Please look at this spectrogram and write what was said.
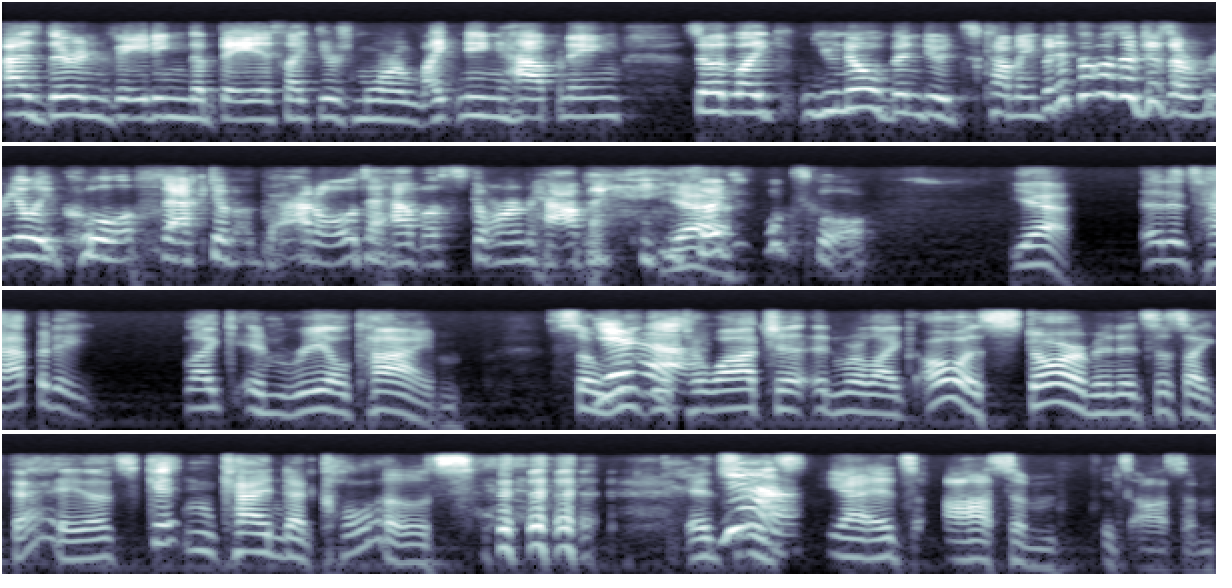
as they're invading the base, like there's more lightning happening. So like you know Bindude's coming, but it's also just a really cool effect of a battle to have a storm happening. so Yeah. it just looks cool. Yeah, and it's happening like in real time. So we get to watch it and we're like, oh, a storm, and it's just like, hey, that's getting kind of close. it's, Yeah. it's yeah, it's awesome. It's awesome.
